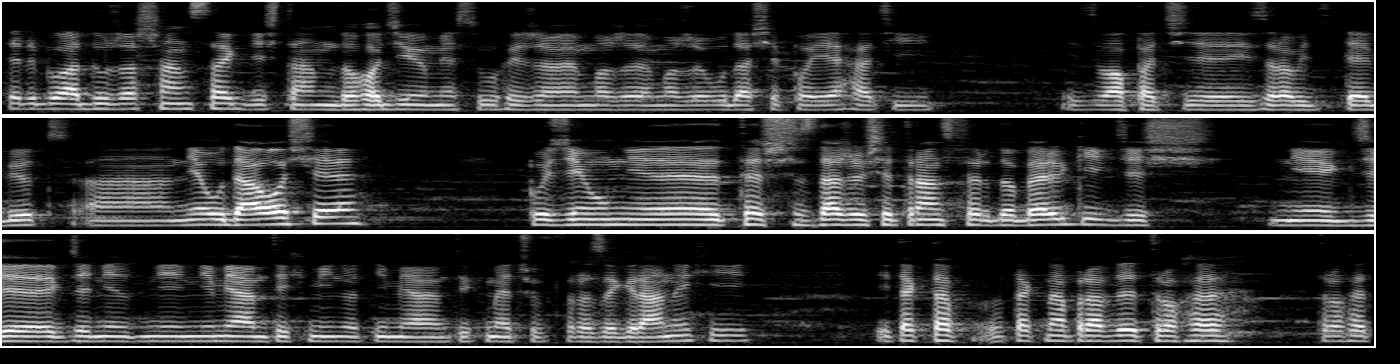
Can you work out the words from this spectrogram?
wtedy była duża szansa, gdzieś tam dochodziły mnie słuchy, że może, może uda się pojechać i, i złapać e, i zrobić debiut. A nie udało się. Później u mnie też zdarzył się transfer do Belgii, gdzieś nie, gdzie, gdzie nie, nie, nie miałem tych minut, nie miałem tych meczów rozegranych i, i tak, tak, tak naprawdę trochę, trochę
